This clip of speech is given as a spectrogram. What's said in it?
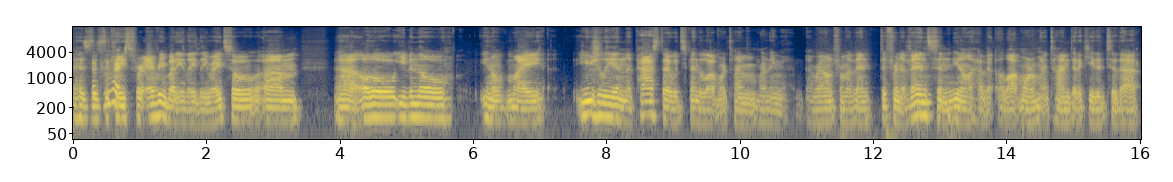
as is the case for everybody lately, right? So, um, uh, although even though you know my usually in the past I would spend a lot more time running around from event different events, and you know I have a lot more of my time dedicated to that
